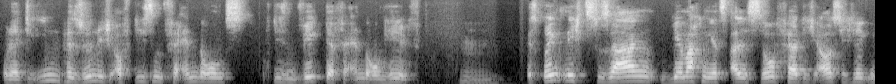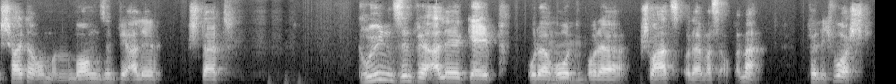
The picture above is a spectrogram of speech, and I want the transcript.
oder die ihnen persönlich auf diesem Veränderungs, auf diesem Weg der Veränderung hilft. Mhm. Es bringt nichts zu sagen, wir machen jetzt alles so fertig aus, ich lege einen Schalter um und morgen sind wir alle statt grün sind wir alle gelb oder rot mhm. oder schwarz oder was auch immer. Völlig wurscht.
